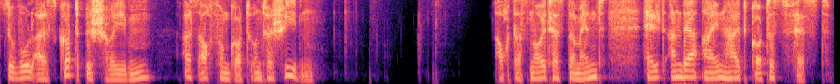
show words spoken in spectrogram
sowohl als Gott beschrieben als auch von Gott unterschieden. Auch das Neue Testament hält an der Einheit Gottes fest.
